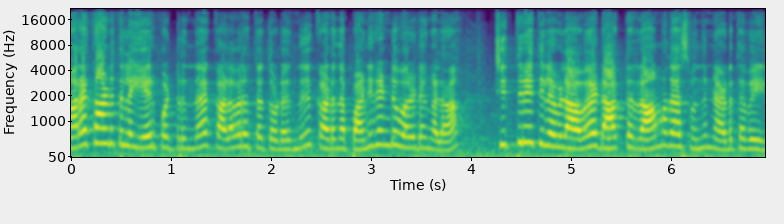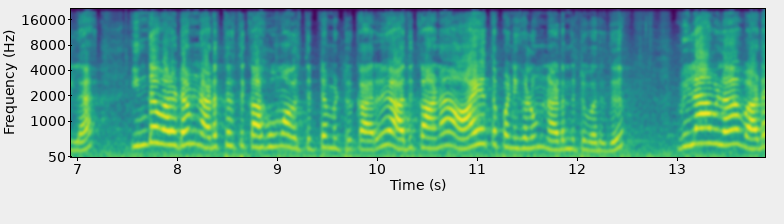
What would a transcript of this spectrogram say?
மரக்காணத்தில் ஏற்பட்டிருந்த கலவரத்தை தொடர்ந்து கடந்த பனிரெண்டு வருடங்களாக சித்திரை திருவிழாவை டாக்டர் ராமதாஸ் வந்து நடத்தவே இல்லை. இந்த வருடம் நடத்துறதுக்காகவும் அவர் திட்டமிட்டிருக்காரு. அதுக்கான ஆயத்த பணிகளும் நடந்துட்டு வருது. விழாவில் வட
